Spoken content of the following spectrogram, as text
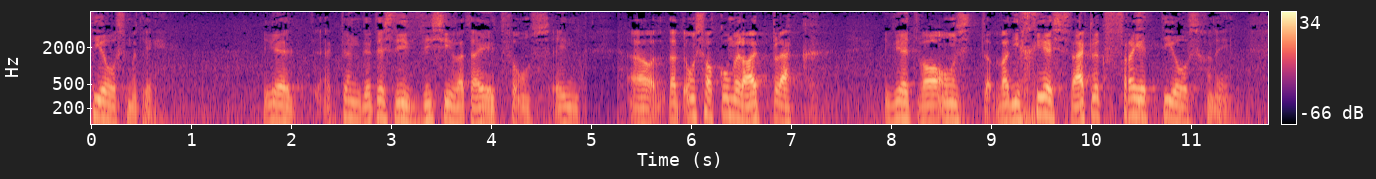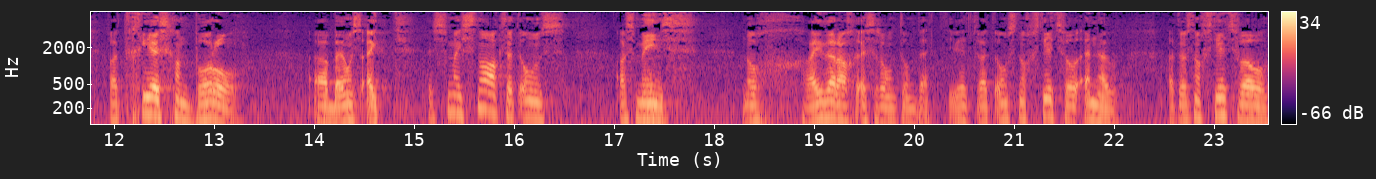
teels moet hê. Jy weet, ek dink dit is die visie wat hy het vir ons en uh dat ons sal kom by daai plek. Jy weet waar ons wat die gees werklik vrye teels gaan hê. Wat gees gaan borrel uh by ons uit. Dit is my snaaks dat ons as mens nog huiwerig is rondom dit. Jy weet wat ons nog steeds wil inhou. Dat ons nog steeds wil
